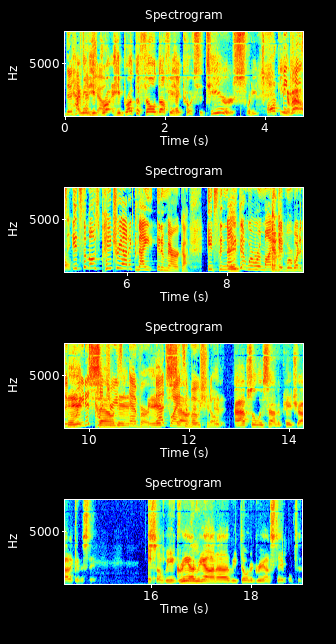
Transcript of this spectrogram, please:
the halftime I mean, he show brought he brought the Philadelphia head coach to tears. What are you talking because about? Because it's the most patriotic night in America. It's the night It- that we're reminded we're one of the greatest countries ever. That's why it's emotional. It absolutely sounded patriotic in the state. It- So we agree on Rihanna. We don't agree on Stapleton.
